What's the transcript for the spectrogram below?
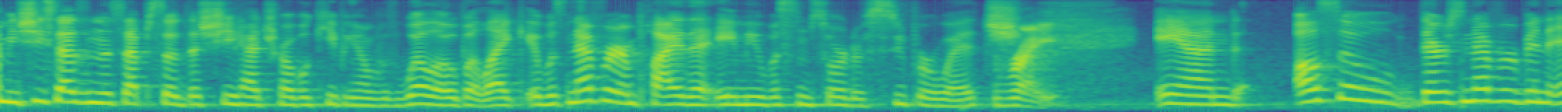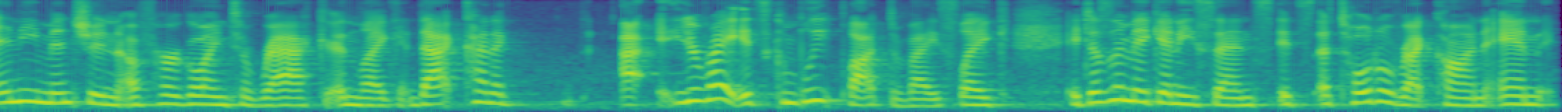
I mean, she says in this episode that she had trouble keeping up with Willow, but like, it was never implied that Amy was some sort of super witch. Right. And also, there's never been any mention of her going to Rack, and like that kind of I, you're right. It's complete plot device. Like it doesn't make any sense. It's a total retcon. And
